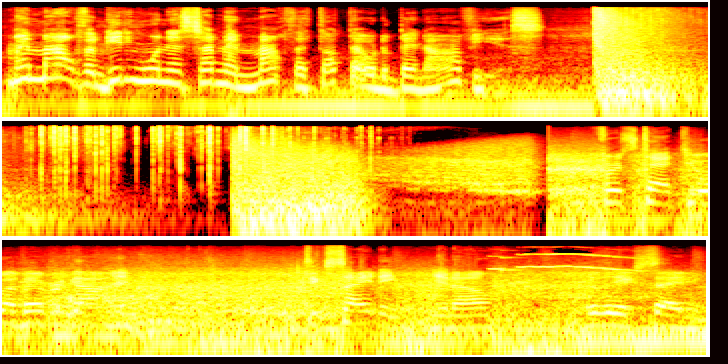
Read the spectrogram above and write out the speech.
my mouth. I'm getting one inside my mouth. I thought that would have been obvious. First tattoo I've ever gotten. It's exciting, you know? Really exciting.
